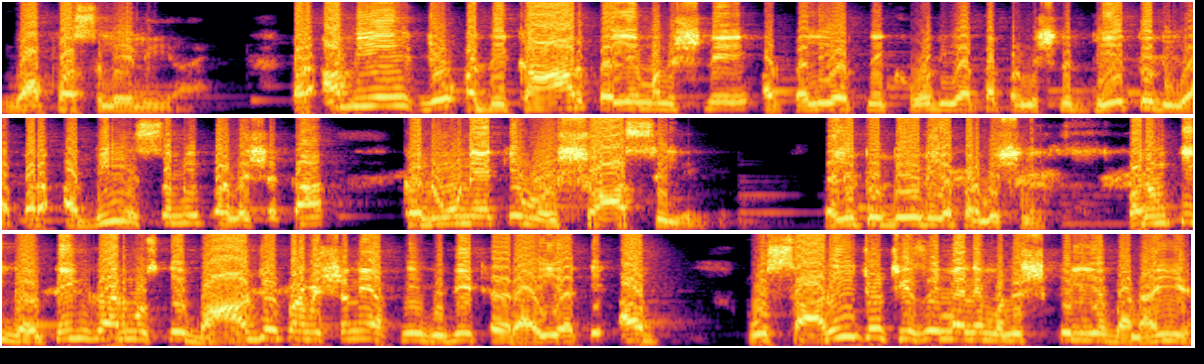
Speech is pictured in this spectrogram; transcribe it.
वापस ले लिया है। पर अब ये जो अधिकार पहले मनुष्य ने और पहली औरत ने खो दिया था, परमेश्वर ने दे तो दिया, पर अभी इस समय परमेश्वर का कानून है कि वो विश्वास से लेंगे। पहले तो दे दिया परमेश्वर ने पर उनकी गलती के कारण उसके बाद जो परमेश्वर ने अपनी विधि ठहराई है कि अब वो सारी जो चीज़ें मैंने मनुष्य के लिए बनाई है,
